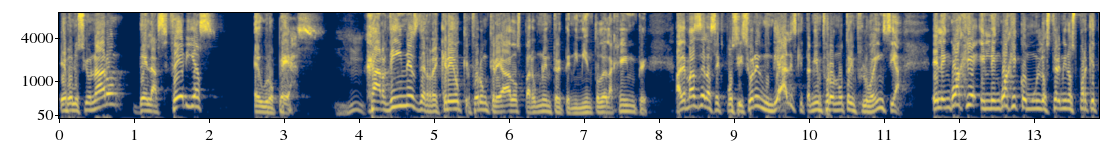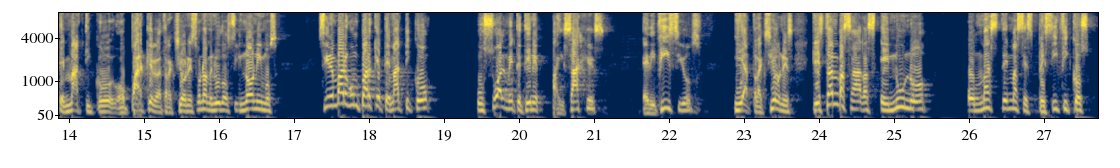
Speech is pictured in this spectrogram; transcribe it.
evolucionaron de las ferias europeas. Jardines de recreo que fueron creados para un entretenimiento de la gente. Además de las exposiciones mundiales que también fueron otra influencia. El lenguaje, en lenguaje común, los términos parque temático o parque de atracciones son a menudo sinónimos. Sin embargo, un parque temático usualmente tiene paisajes, edificios y atracciones que están basadas en uno o más temas específicos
